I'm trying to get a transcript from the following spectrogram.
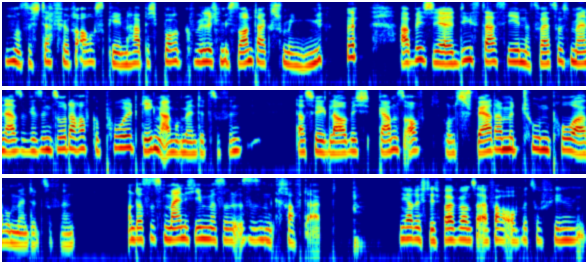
Muss ich dafür rausgehen? Habe ich Bock? Will ich mich sonntags schminken? Habe ich äh, dies, das, jenes? Weißt du, was ich meine? Also wir sind so darauf gepolt, Gegenargumente zu finden, dass wir, glaube ich, ganz oft uns schwer damit tun, Pro-Argumente zu finden. Und das ist, meine ich eben, es ist ein Kraftakt. Ja, richtig, weil wir uns einfach auch mit so vielen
